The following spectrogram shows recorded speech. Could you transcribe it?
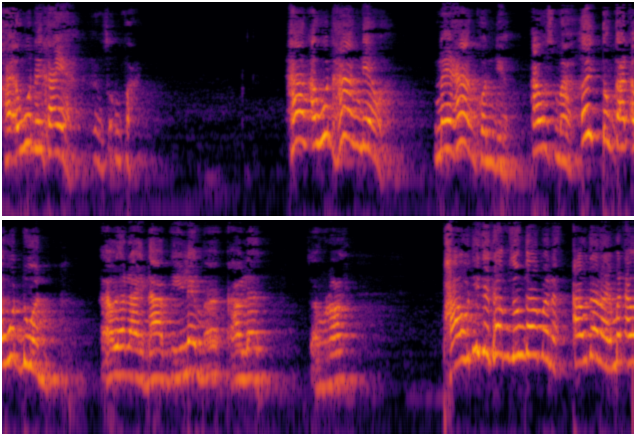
ขายอาวุธให้ใครอะทั้งสองฝ่ายห้างอาวุธห้างเดียว ในห้างคนเดียว เอาสมาเฮ้ยต้องการอาวุธด่วน เอาอะไรดาบดีเล่มอะเอาเลยสองร้อยเผาที่จะทำสงครามมันอะเอาเท่าไหร่มันเอา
